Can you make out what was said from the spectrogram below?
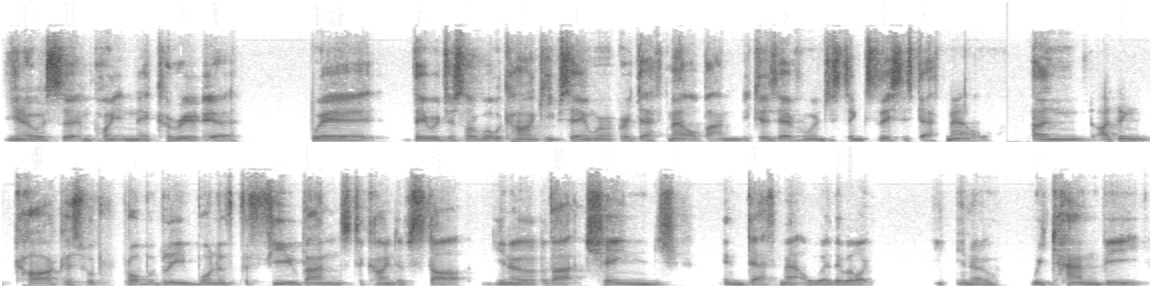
you know a certain point in their career, where they were just like, well, we can't keep saying we're a death metal band because everyone just thinks this is death metal. And I think Carcass were probably one of the few bands to kind of start, you know, that change in death metal where they were like, you know, we can be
